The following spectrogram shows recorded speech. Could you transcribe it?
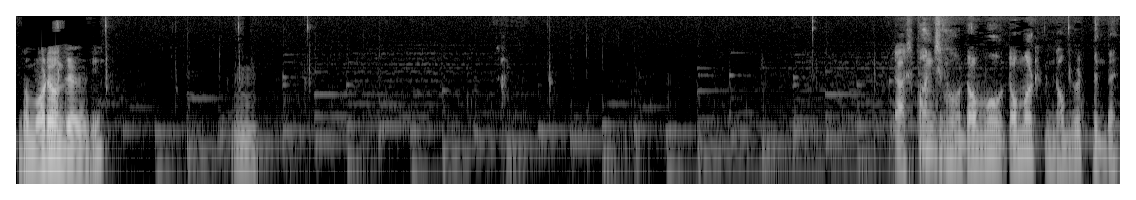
너무 어려운데, 여기? 응. 야, 스펀지 부분 너무, 너무, 너무 힘든데?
